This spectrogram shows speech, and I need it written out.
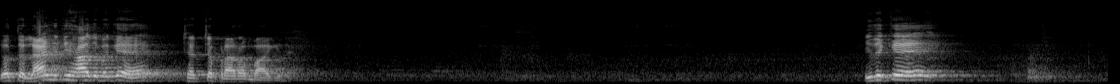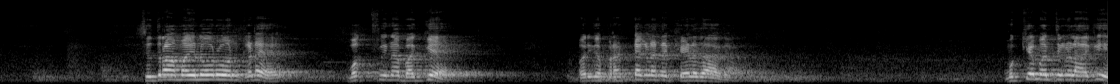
ಇವತ್ತು ಲ್ಯಾಂಡ್ ಜಿಹಾದ್ ಬಗ್ಗೆ ಚರ್ಚೆ ಪ್ರಾರಂಭ ಆಗಿದೆ. ಇದಕ್ಕೆ ಸಿದ್ದರಾಮಯ್ಯನವರು ಒಂದು ಕಡೆ ವಕ್ಫಿನ ಬಗ್ಗೆ ಅವರಿಗೆ ಪ್ರಶ್ನೆಗಳನ್ನು ಕೇಳಿದಾಗ ಮುಖ್ಯಮಂತ್ರಿಗಳಾಗಿ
